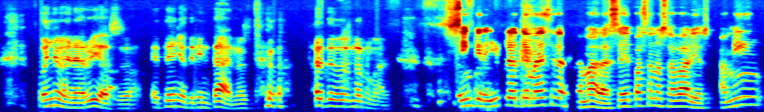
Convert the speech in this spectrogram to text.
poñome nervioso e teño 30 anos, todo normal. É increíble o tema ese das chamadas, eh? pásanos a varios. A min,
